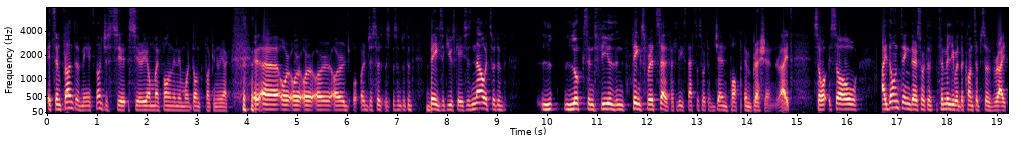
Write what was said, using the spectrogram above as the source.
It's in front of me. It's not just Siri, Siri on my phone anymore. Don't fucking react, uh, or, or, or, or, or, or just some sort of basic use cases. Now it's sort of looks and feels and thinks for itself. At least that's the sort of Gen Pop impression, right? So, so I don't think they're sort of familiar with the concepts of right,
